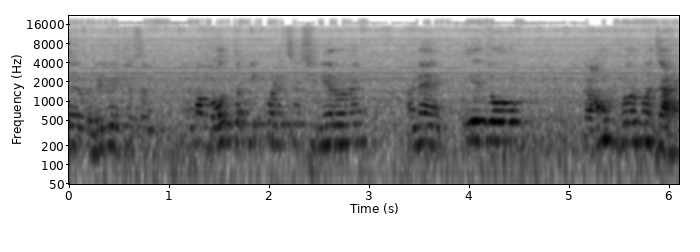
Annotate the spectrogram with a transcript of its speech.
રેલવે સ્ટેશન. એમાં બહુ તકલીફ પડે છે સિનિયરોને. અને એ જો ગ્રાઉન્ડ ફ્લોરમાં જાય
